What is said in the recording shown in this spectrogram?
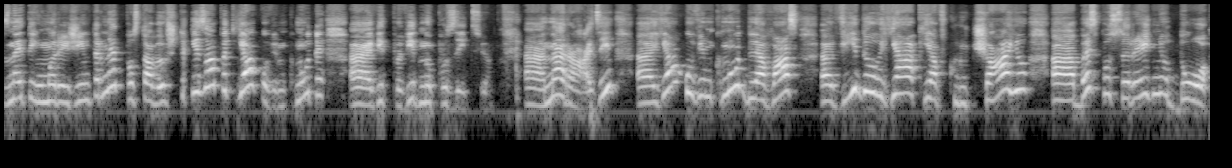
знайти у мережі інтернет, поставивши такий запит, як увімкнути е, відповідну позицію. Е, Наразі е, я увімкну для вас відео, як я включаю безпосередньо до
